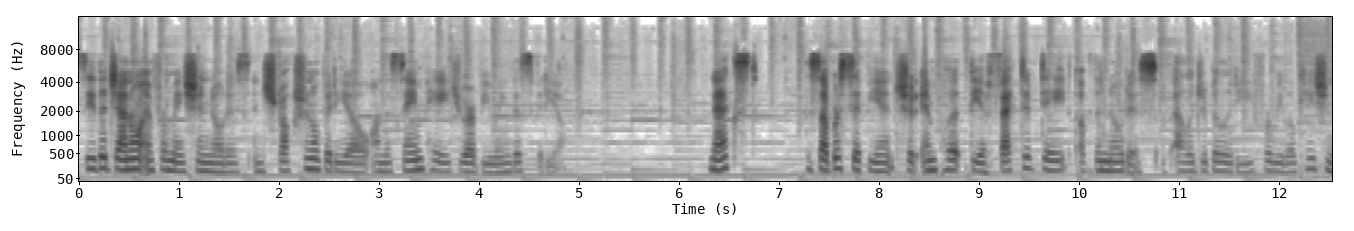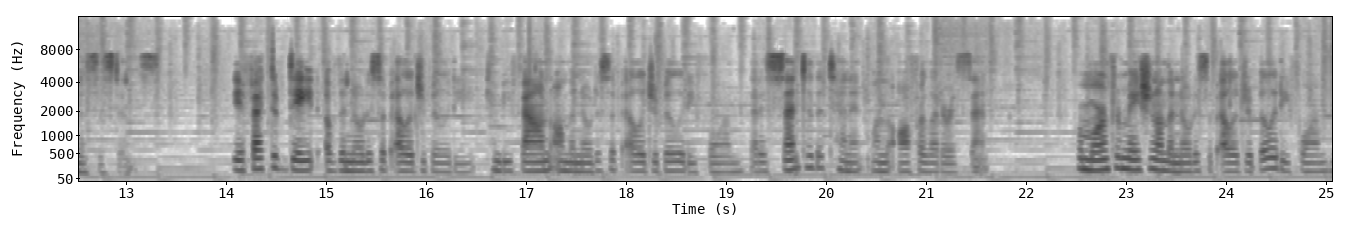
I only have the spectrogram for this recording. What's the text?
see the general information notice instructional video on the same page you are viewing this video. Next, the subrecipient should input the effective date of the notice of eligibility for relocation assistance. The effective date of the notice of eligibility can be found on the notice of eligibility form that is sent to the tenant when the offer letter is sent. For more information on the notice of eligibility form,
